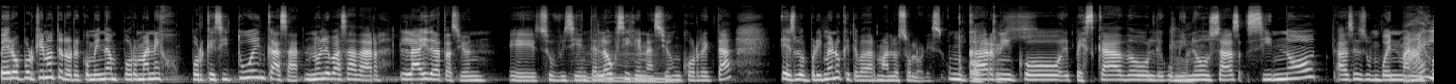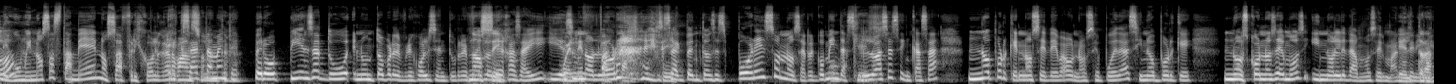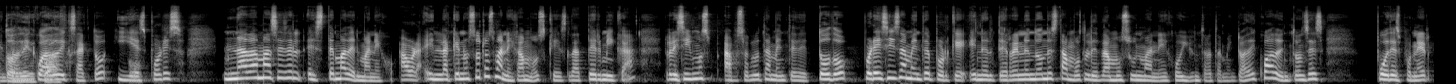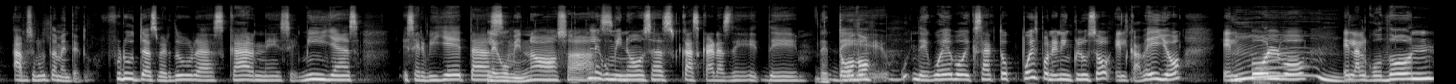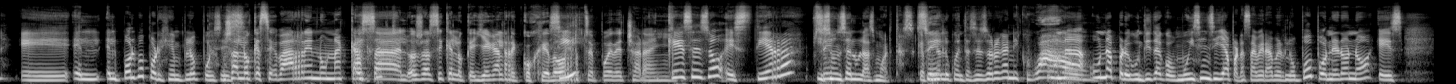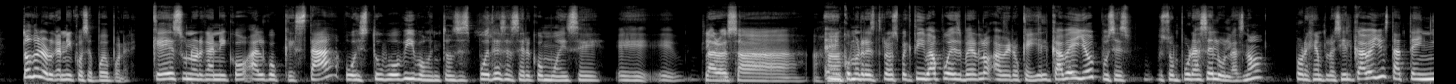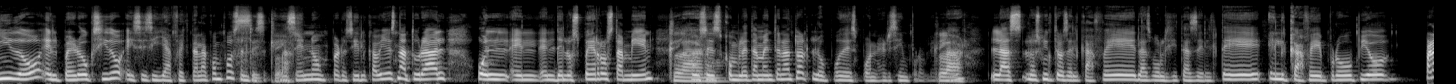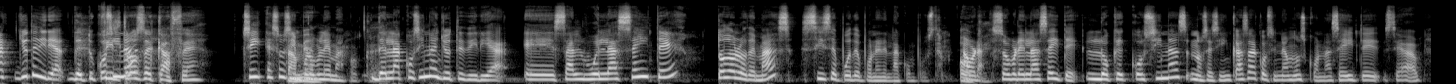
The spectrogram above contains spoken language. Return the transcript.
Pero ¿por qué no te lo recomiendan por manejo? Porque si tú en casa no le vas a dar la hidratación eh, suficiente, la Mm. oxigenación correcta, es lo primero que te va a dar malos olores. Un cárnico, pescado, leguminosas. Si no haces un buen Ay, manejo. leguminosas también, o sea, frijol, garbanzo. Exactamente, pero piensa tú en un topper de frijoles en tu refri, No, lo sí. dejas ahí y es un olor. fatal, sí. Exacto, entonces por eso no se recomienda. Si lo haces en casa, no porque no se deba o no se pueda, sino porque nos conocemos y no le damos el mantenimiento trato adecuado, adecuado. exacto, y es por eso. Nada más es el es tema del manejo. Ahora, en la que nosotros manejamos, que es la térmica, recibimos absolutamente de todo, precisamente porque en el terreno en donde estamos le damos un manejo y un tratamiento adecuado. Entonces, puedes poner absolutamente todo. Frutas, verduras, carnes, semillas, servilletas. Leguminosas. Leguminosas, cáscaras de, de, De todo. De huevo, exacto. Puedes poner incluso el cabello, el Mm. polvo, el algodón. eh, el, el polvo, por ejemplo, pues O es. sea, lo que se barre en una casa, o sea, sí que lo que llega al recogedor Sí. se puede echar ahí. ¿Qué es eso? Es tierra y Sí. son células muertas, que Sí. a final de cuentas es orgánico. Una, una preguntita como muy sencilla para saber, a ver, ¿lo puedo poner o no? Es todo el orgánico se puede poner. ¿Qué es un orgánico? Algo que está o estuvo vivo. Entonces puedes hacer como ese, eh, eh, Claro, esa. eh, como en retrospectiva puedes verlo. A ver, ok, el cabello, pues es, son puras células, ¿no? Por ejemplo, si el cabello está teñido, el peróxido, ese sí ya afecta a la composta. Sí, Entonces, claro. ese no. Pero si el cabello es natural o el, el- el de los perros también, Claro. pues es completamente natural, lo puedes poner sin problema. Claro. ¿no? Las, los filtros del café, las bolsitas del té, el café propio. Para, yo te diría, de tu cocina. Filtros de café. Sí, eso sin problema. De la cocina yo te diría, eh, salvo el aceite, todo lo demás sí se puede poner en la composta. Ahora, sobre el aceite, lo que cocinas, no sé si en casa cocinamos con aceite, sea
